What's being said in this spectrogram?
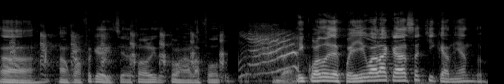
a, a Juan que hiciera el favor de tomar la foto. Y cuando después llegó a la casa, chicaneando.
